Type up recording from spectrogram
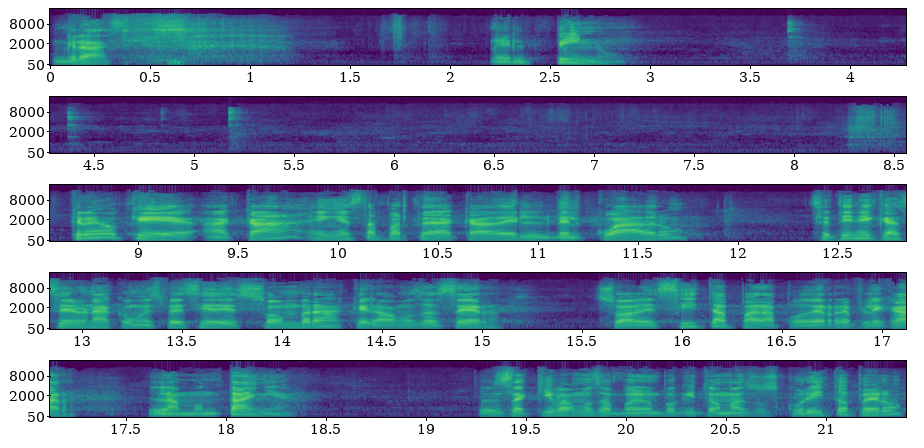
Gracias. El pino. Creo que acá, en esta parte de acá del, del, cuadro, se tiene que hacer una como especie de sombra que la vamos a hacer suavecita para poder reflejar la montaña. Entonces aquí vamos a poner un poquito más oscurito, pero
